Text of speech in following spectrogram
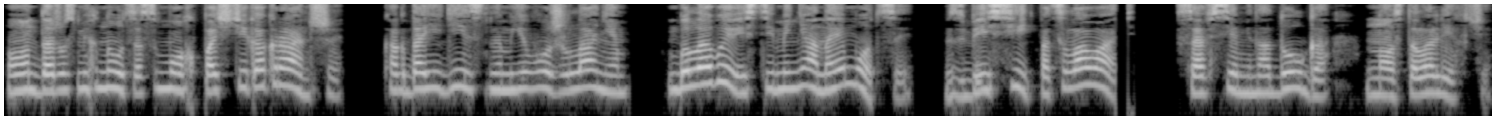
Он даже усмехнуться смог почти как раньше, когда единственным его желанием было вывести меня на эмоции, взбесить, поцеловать. Совсем ненадолго, но стало легче.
